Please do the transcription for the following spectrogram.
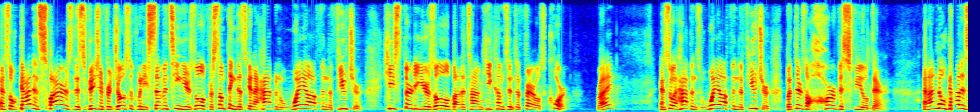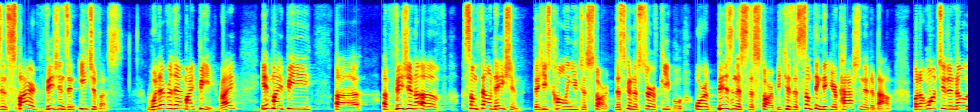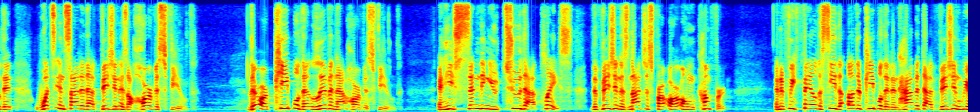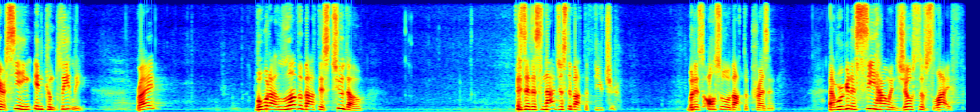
And so God inspires this vision for Joseph when he's 17 years old for something that's going to happen way off in the future. He's 30 years old by the time he comes into Pharaoh's court, right? And so it happens way off in the future, but there's a harvest field there. And I know God has inspired visions in each of us, whatever that might be, right? It might be. Uh, a vision of some foundation that he's calling you to start that's going to serve people, or a business to start because it's something that you're passionate about. But I want you to know that what's inside of that vision is a harvest field. There are people that live in that harvest field, and he's sending you to that place. The vision is not just for our own comfort. And if we fail to see the other people that inhabit that vision, we are seeing incompletely, right? But what I love about this too, though, is that it's not just about the future, but it's also about the present. And we're going to see how in Joseph's life,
